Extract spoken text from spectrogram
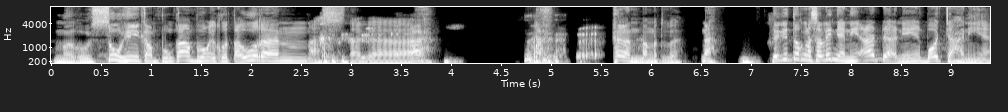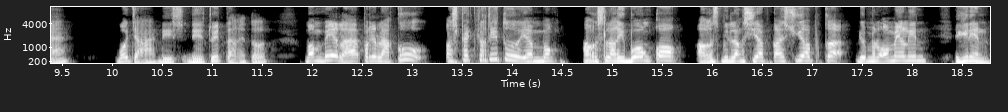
Merusuhi kampung-kampung, ikut tawuran. Astaga. Ah, heran banget gua. Nah, udah gitu ngeselinnya nih ada nih bocah nih ya. Bocah di, di Twitter itu membela perilaku ospek seperti itu yang bong, harus lari bongkok, harus bilang siap kak, siap kak, diomel-omelin, diginin.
